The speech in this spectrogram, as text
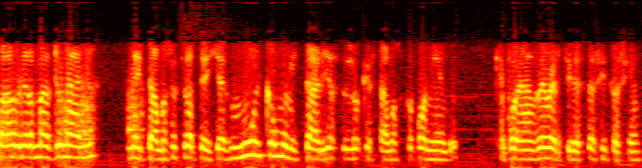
va a durar más de un año. Necesitamos estrategias muy comunitarias, es lo que estamos proponiendo que puedan revertir esta situación.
